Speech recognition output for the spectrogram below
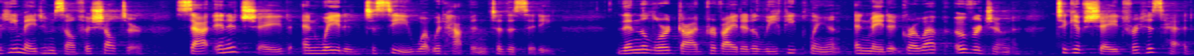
he made himself a shelter, sat in its shade, and waited to see what would happen to the city. Then the Lord God provided a leafy plant and made it grow up over Jonah to give shade for his head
